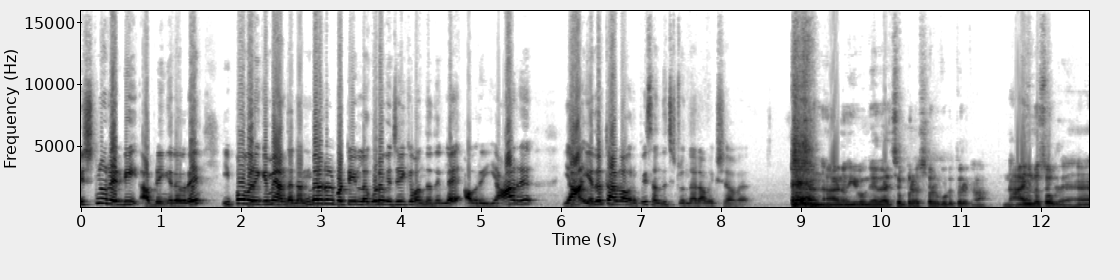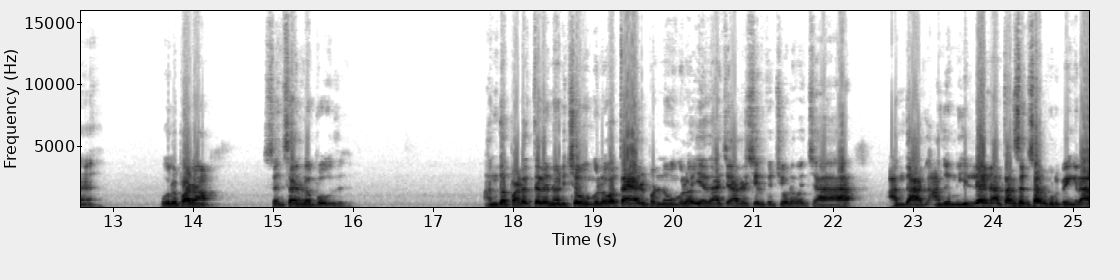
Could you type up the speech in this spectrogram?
விஷ்ணு ரெட்டி அப்படிங்கிறவரு இப்போ வரைக்குமே அந்த நண்பர்கள் பட்டியலில் கூட விஜய்க்கு வந்ததில்லை. அவர் யாரு? யா எதற்காக அவர் போய் சந்திச்சுட்டு வந்தார் அமித்ஷாவை? நானும் இவங்க ஏதாச்சும் ப்ரெஷர் கொடுத்துருக்கலாம். நான் என்ன சொல்கிறேன் ஒரு படம் சென்சாரில் போகுது. அந்த படத்தில் நடித்தவங்களோ தயார் பண்ணவங்களோ ஏதாச்சும் அரசியல் கட்சியோட வச்சா அந்த அது இல்லைன்னா தான் சென்சார் கொடுப்பீங்களா?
